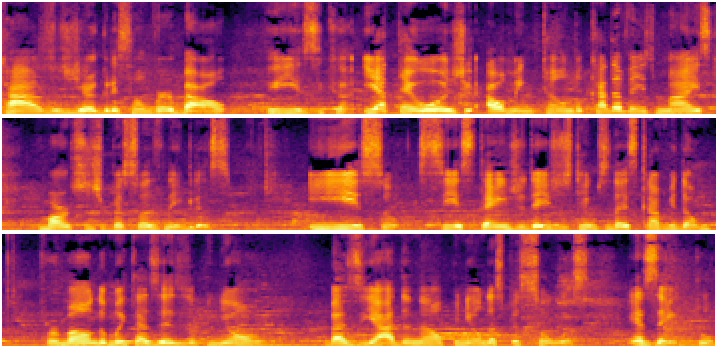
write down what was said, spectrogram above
Casos de agressão verbal, física e até hoje aumentando cada vez mais mortes de pessoas negras. E isso se estende desde os tempos da escravidão, formando muitas vezes opinião baseada na opinião das pessoas. Exemplo:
